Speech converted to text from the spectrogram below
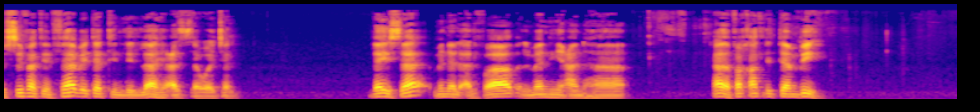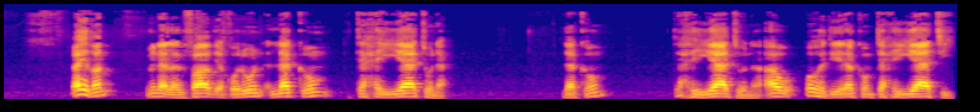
بصفة ثابتة لله عز وجل. ليس من الألفاظ المنهي عنها. هذا فقط للتنبيه. أيضا من الألفاظ يقولون لكم تحياتنا. لكم تحياتنا أو أهدي لكم تحياتي.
